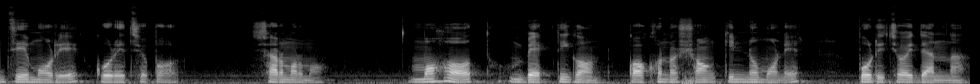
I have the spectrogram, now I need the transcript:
যে মোরে করেছে পর। সারমর্ম। মহৎ ব্যক্তিগণ কখনো সংকীর্ণ মনের পরিচয় দেন না।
